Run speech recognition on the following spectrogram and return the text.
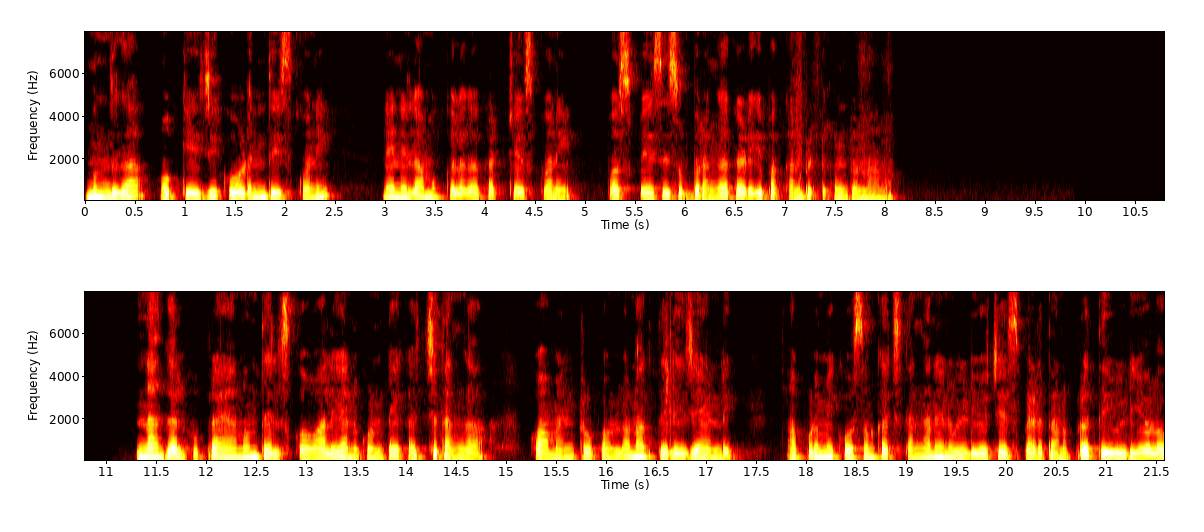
ముందుగా ఒక కేజీ కోడిని తీసుకొని నేను ఇలా ముక్కలుగా కట్ చేసుకొని పసుపు వేసి శుభ్రంగా కడిగి పక్కన పెట్టుకుంటున్నాను. నా గల్ఫ్ ప్రయాణం తెలుసుకోవాలి అనుకుంటే ఖచ్చితంగా కామెంట్ రూపంలో నాకు తెలియజేయండి. అప్పుడు మీకోసం ఖచ్చితంగా నేను వీడియో చేసి పెడతాను. ప్రతి వీడియోలో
